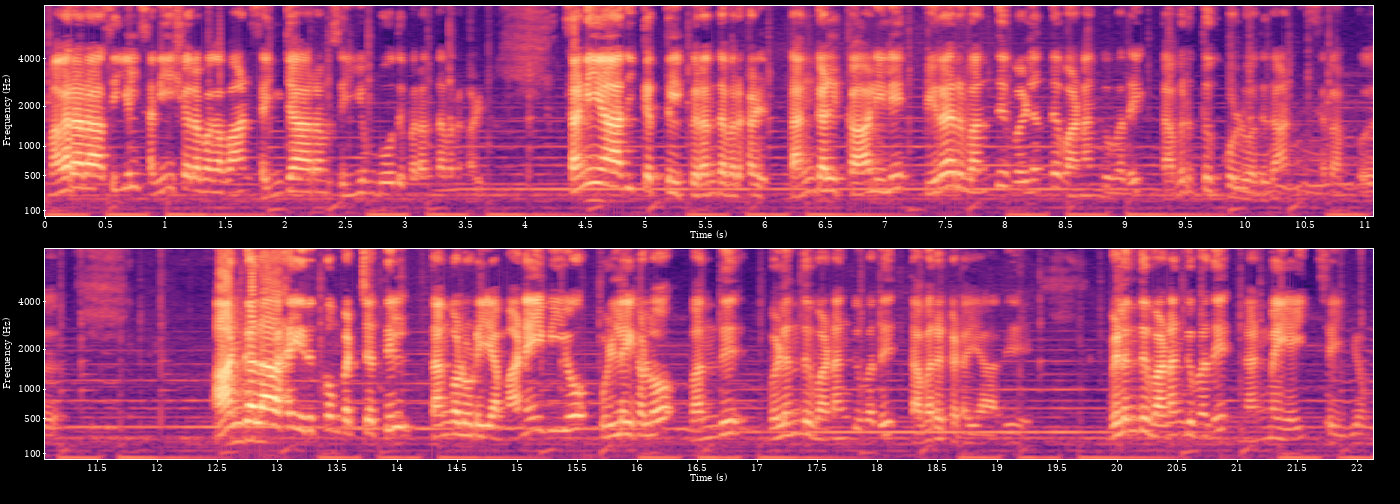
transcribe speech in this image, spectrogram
மகர ராசியில் சனீஸ்வர பகவான் சஞ்சாரம் செய்யும் போது பிறந்தவர்கள் சனி ஆதிக்கத்தில் பிறந்தவர்கள் தங்கள் காலிலே பிறர் வந்து விழுந்து வணங்குவதை தவிர்த்துக் கொள்வதுதான் சிறப்பு. ஆண்களாக இருக்கும் பட்சத்தில் தங்களுடைய மனைவியோ பிள்ளைகளோ வந்து விழுந்து வணங்குவது தவறு கிடையாது. விழுந்து வணங்குவது நன்மையை செய்யும்.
